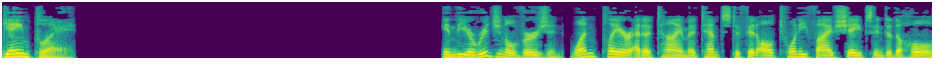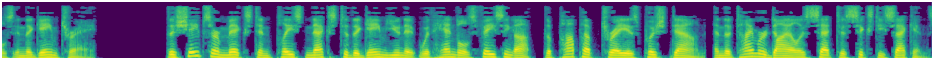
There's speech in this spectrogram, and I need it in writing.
Gameplay In the original version, one player at a time attempts to fit all 25 shapes into the holes in the game tray. The shapes are mixed and placed next to the game unit with handles facing up, the pop-up tray is pushed down, and the timer dial is set to 60 seconds.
